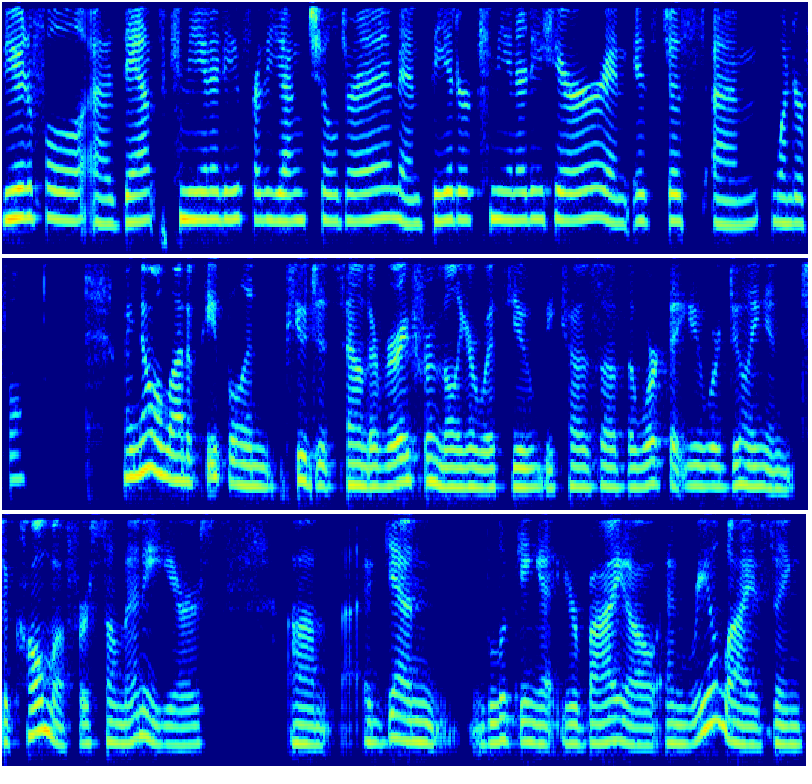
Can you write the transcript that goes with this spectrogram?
beautiful uh, dance community for the young children and theater community here. And it's just um, wonderful. I know a lot of people in Puget Sound are very familiar with you because of the work that you were doing in Tacoma for so many years. Um, again, looking at your bio and realizing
